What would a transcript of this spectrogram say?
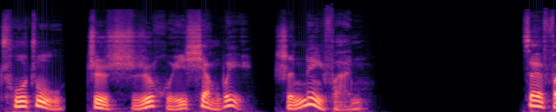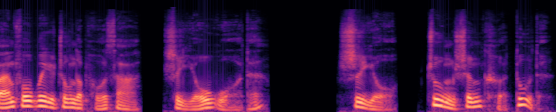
初住至十回相位是内凡。在凡夫位中的菩萨是有我的，是有众生可度的，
